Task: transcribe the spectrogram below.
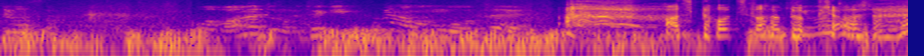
찍었어. 와, 마음에 들어. 되게 이쁘게 나오는 거 같아. 아직 나오지도 않았는데 기분 탓인가?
